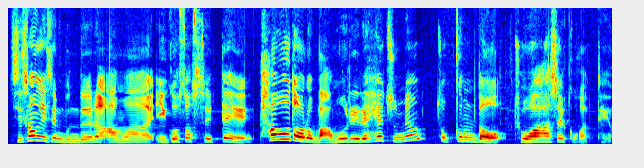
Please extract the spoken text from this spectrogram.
지성이신 분들은 아마 이거 썼을 때 파우더로 마무리를 해주면 조금 더 좋아하실 것 같아요.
